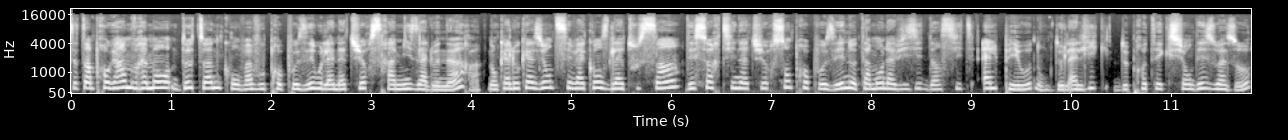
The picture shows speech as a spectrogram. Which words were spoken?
C'est un programme vraiment d'automne qu'on va vous proposer où la nature sera mise à l'honneur. Donc à l'occasion de ces vacances de la Toussaint, des sorties nature sont proposées, notamment la visite d'un site LPO, donc de la Ligue de protection des oiseaux,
